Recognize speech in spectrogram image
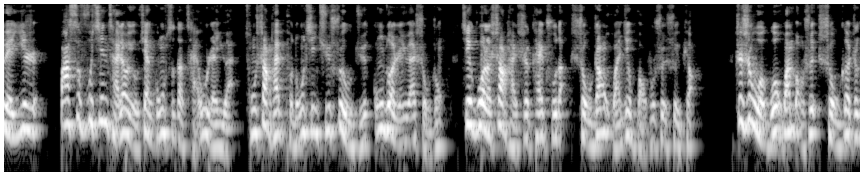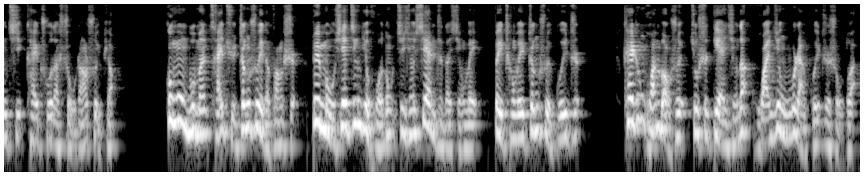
月一日，巴斯夫新材料有限公司的财务人员从上海浦东新区税务局工作人员手中接过了上海市开出的首张环境保护税税票。这是我国环保税首个征期开出的首张税票。公共部门采取征税的方式对某些经济活动进行限制的行为，被称为征税规制。开征环保税就是典型的环境污染规制手段。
